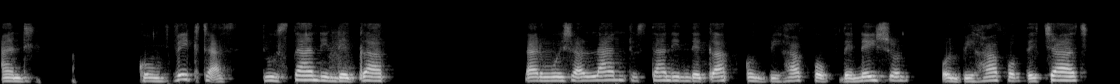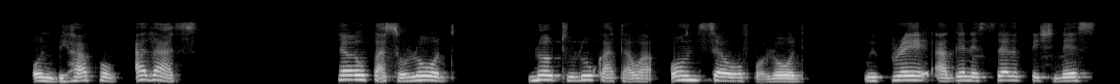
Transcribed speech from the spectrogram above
and convict us to stand in the gap, that we shall learn to stand in the gap on behalf of the nation, on behalf of the church, on behalf of others. Help us, O Lord, not to look at our own self, O Lord. We pray against selfishness.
